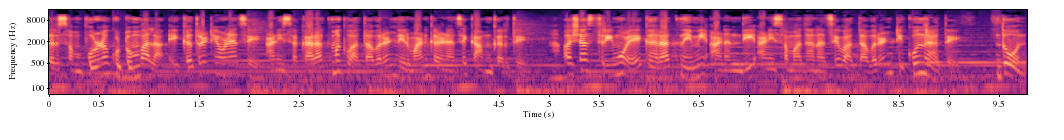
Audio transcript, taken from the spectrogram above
तर संपूर्ण कुटुंबाला एकत्र ठेवण्याचे आणि सकारात्मक वातावरण निर्माण करण्याचे काम करते. अशा स्त्रीमुळे घरात नेहमी आनंदी आणि समाधानाचे वातावरण टिकून राहते. दोन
